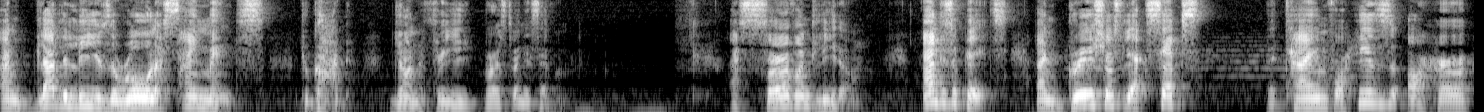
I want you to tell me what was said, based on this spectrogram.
and gladly leaves the role assignments to God. John 3, verse 27. A servant leader anticipates and graciously accepts the time for his or her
